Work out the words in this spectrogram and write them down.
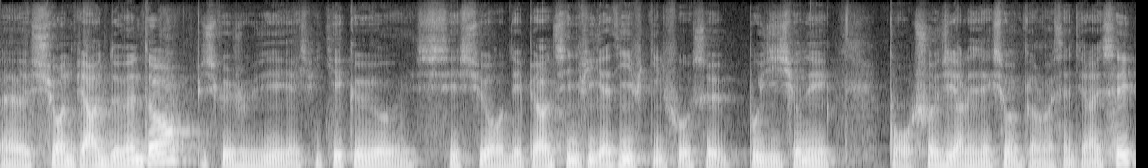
euh, sur une période de 20 ans, puisque je vous ai expliqué que euh, c'est sur des périodes significatives qu'il faut se positionner pour choisir les actions auxquelles on va s'intéresser.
